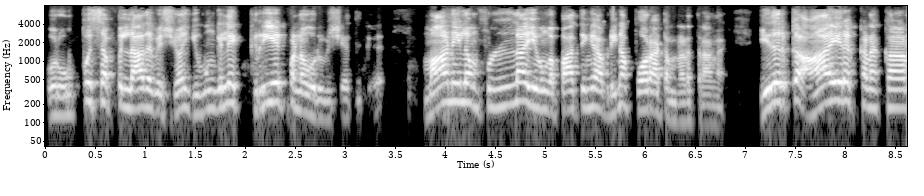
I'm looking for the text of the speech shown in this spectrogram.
ஒரு உப்பு சப்பு இல்லாத விஷயம் இவங்களே கிரியேட் பண்ண ஒரு விஷயத்துக்கு மாநிலம் ஃபுல்லா இவங்க பாத்தீங்க அப்படின்னா போராட்டம் நடத்துறாங்க. இதற்கு ஆயிரக்கணக்கான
